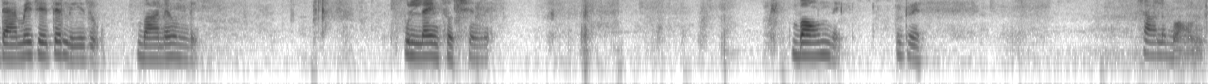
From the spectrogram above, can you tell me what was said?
డ్యామేజ్ అయితే లేదు. బాగానే ఉంది. ఫుల్ లైన్స్ వచ్చింది. బాగుంది. డ్రెస్. చాలా బాగుంది.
